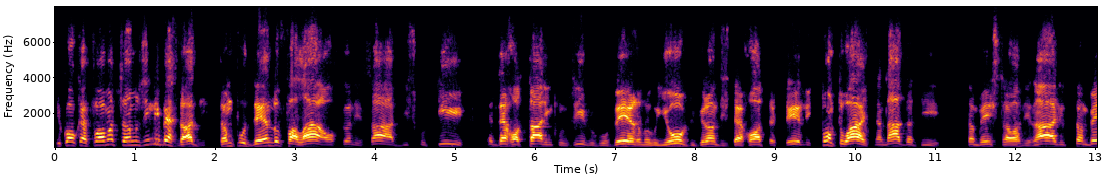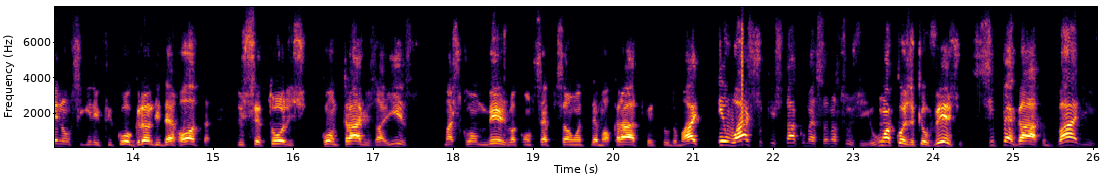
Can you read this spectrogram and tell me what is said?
de qualquer forma, estamos em liberdade. Estamos podendo falar, organizar, discutir, derrotar, inclusive, o governo, e houve grandes derrotas dele, pontuais, né? nada de também extraordinário, também não significou grande derrota dos setores contrários a isso, mas com a mesma concepção antidemocrática e tudo mais, eu acho que está começando a surgir. Uma coisa que eu vejo, se pegar vários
